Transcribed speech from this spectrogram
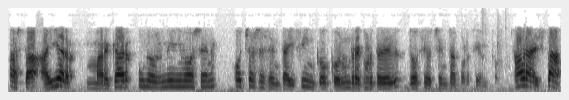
hasta ayer marcar unos mínimos en 8,65 con un recorte del 12,80%. Ahora está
